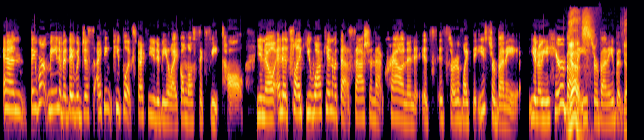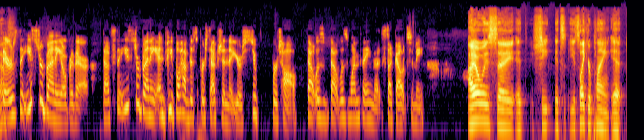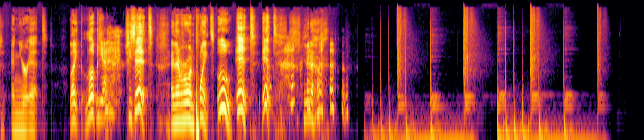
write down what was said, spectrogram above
and they weren't mean but they would just i think people expect you to be like almost six feet tall you know and it's like you walk in with that sash and that crown and it's it's sort of like the easter bunny you know you hear about yes. the easter bunny but yes. there's the easter bunny over there that's the easter bunny and people have this perception that you're super tall that was that was one thing that stuck out to me i always say it she it's it's like you're playing it and you're it like, look, she's it. And everyone points, ooh, it, it. You know?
